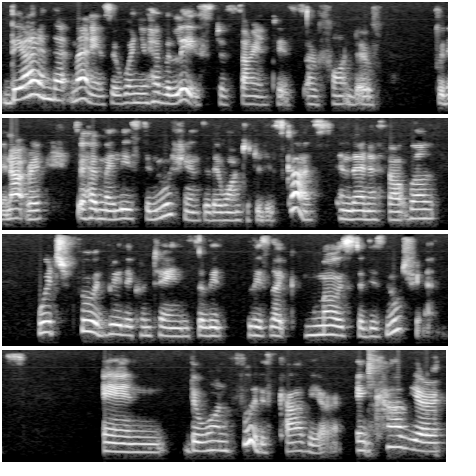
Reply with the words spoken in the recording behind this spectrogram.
there aren't that many. So when you have a list, as scientists are fond of putting out, right? So I had my list of nutrients that I wanted to discuss. And then I thought, well, which food really contains at least like most of these nutrients? And the one food is caviar. And caviar,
